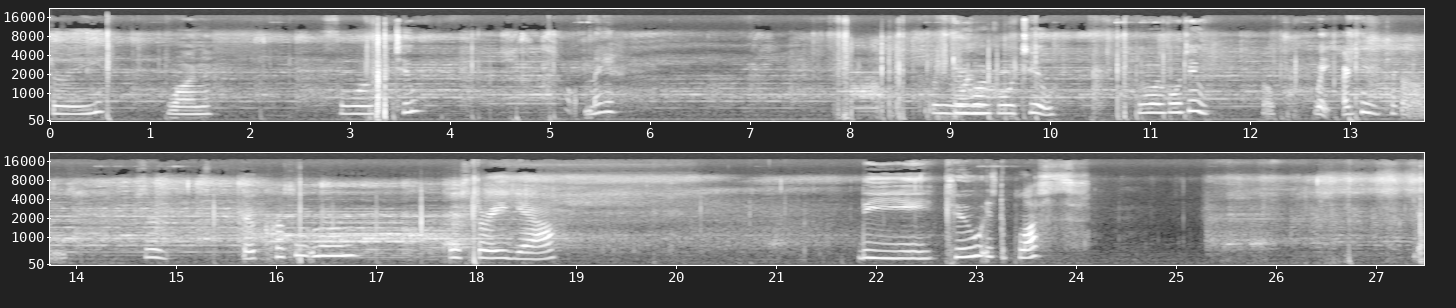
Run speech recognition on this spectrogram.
Three, one, four, two. Oh man. Three, Three, one. one, four, two. Three, one, four, two. Oh, wait, I just need to check out all these. The crescent moon is three, yeah. The two is the plus. Yeah,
